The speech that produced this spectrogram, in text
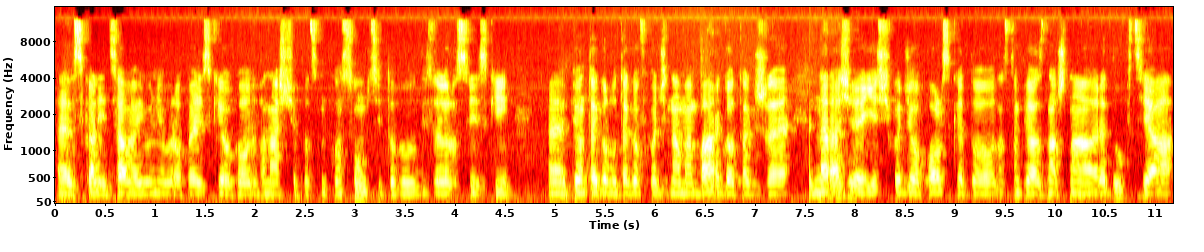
E, W skali całej Unii Europejskiej około 12% konsumpcji to był diesel rosyjski. E, 5 lutego wchodzi nam embargo, także na razie jeśli chodzi o Polskę, to nastąpiła znaczna redukcja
